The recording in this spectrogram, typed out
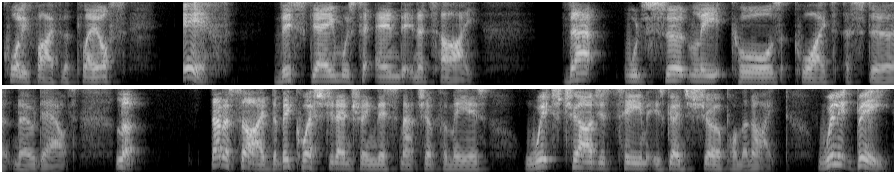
qualify for the playoffs if this game was to end in a tie. That would certainly cause quite a stir, no doubt. Look, that aside, the big question entering this matchup for me is which Chargers team is going to show up on the night? Will it be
